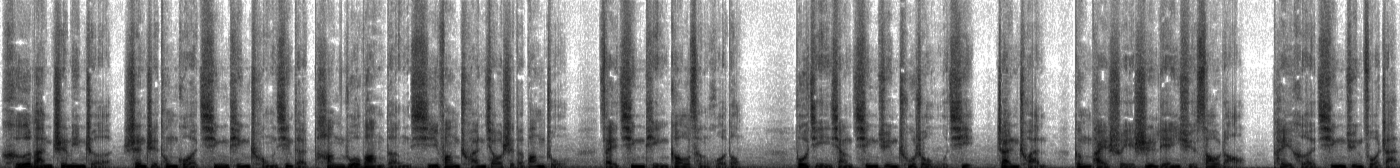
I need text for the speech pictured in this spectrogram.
荷兰殖民者甚至通过清廷宠信的汤若望等西方传教士的帮助，在清廷高层活动，不仅向清军出售武器、战船，更派水师连续骚扰，配合清军作战。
